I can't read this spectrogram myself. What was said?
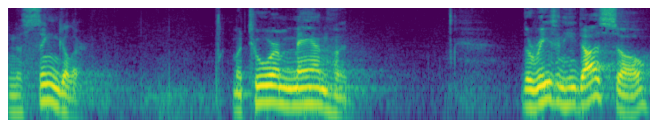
in the singular. Mature manhood. The reason he does so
